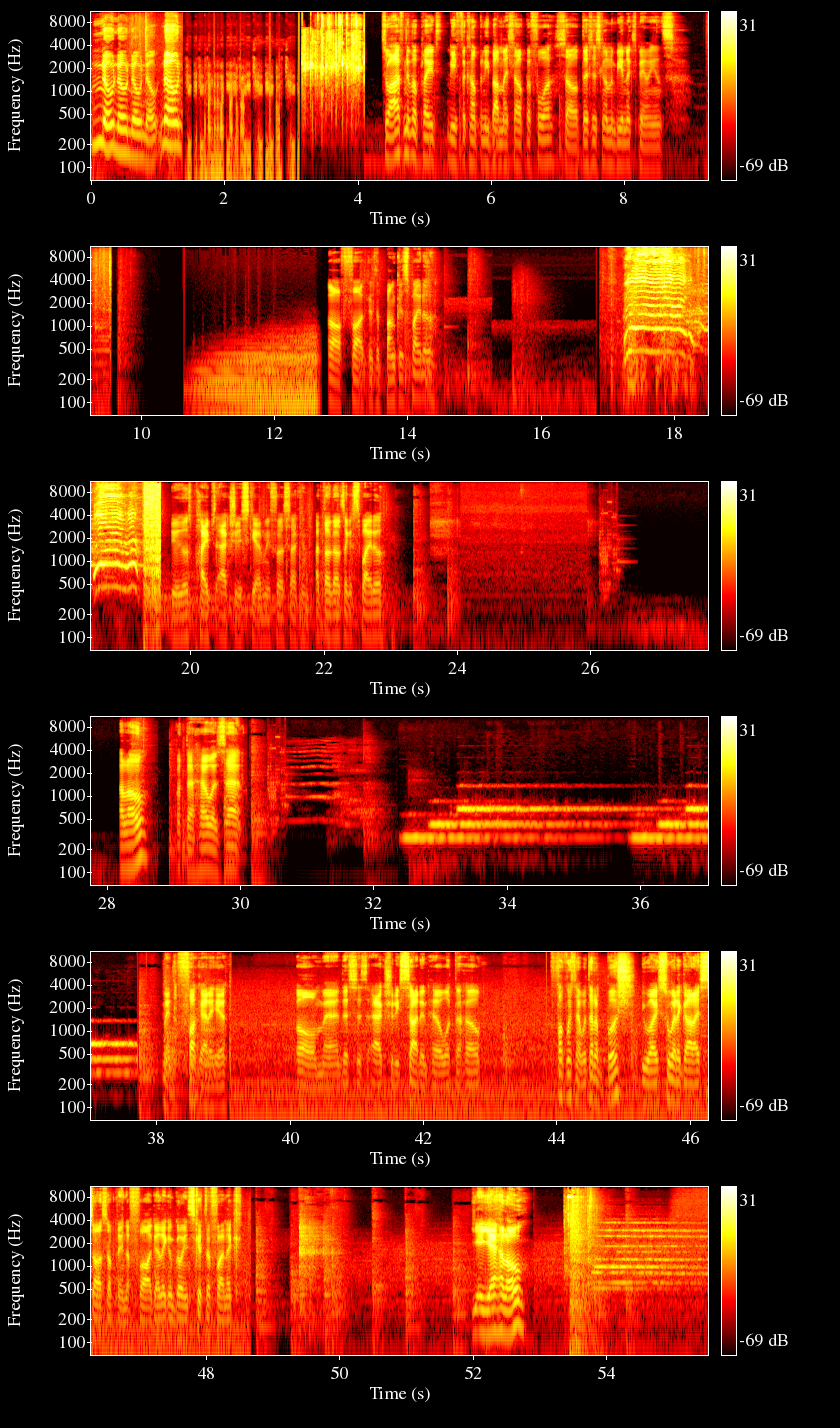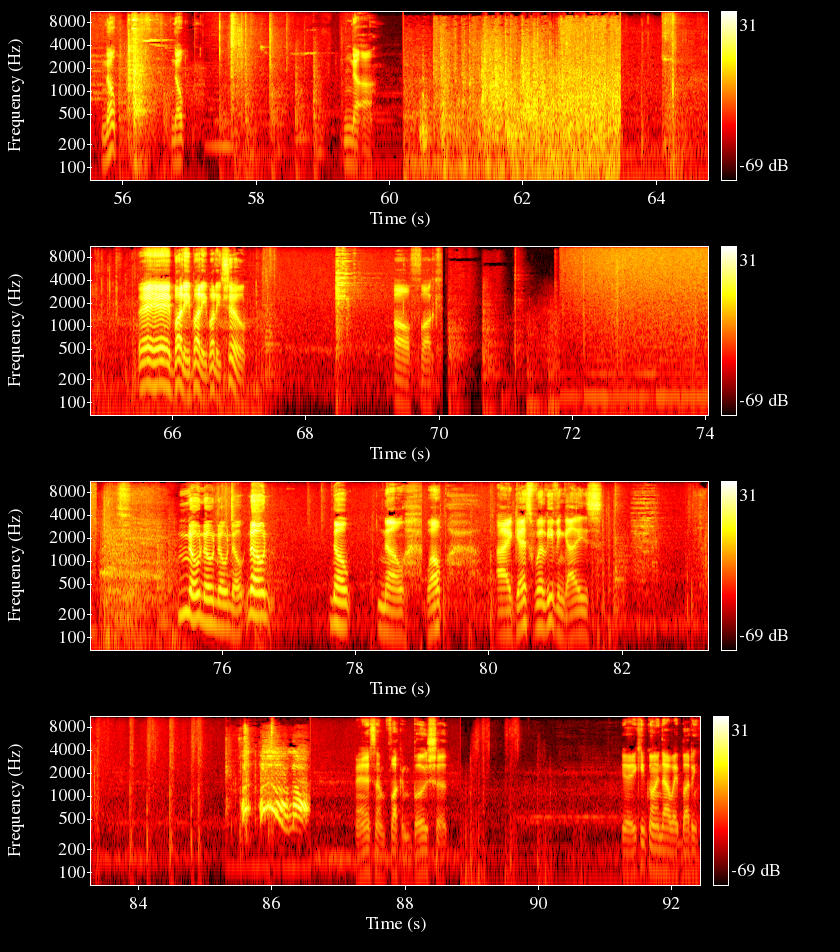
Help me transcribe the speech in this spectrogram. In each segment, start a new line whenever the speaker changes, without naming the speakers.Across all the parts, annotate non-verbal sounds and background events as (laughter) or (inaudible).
No, no, no, no, no. So I've never played Lethal Company by myself before, so this is gonna be an experience. Oh fuck, there's a bunker spider. Dude, those pipes actually scared me for a second. I thought that was like a spider. Hello? What the hell is that? Get the fuck out of here. Oh man, this is actually Silent Hill, what the hell? Fuck was that? Was that a bush? Dude, I swear to god I saw something in the fog. I think I'm going schizophrenic. Yeah, yeah, hello? Nope. Nope. Nuh-uh. Hey, hey, buddy, buddy, buddy, chill. Oh, fuck. No, no, no, no, no. No, no. Well, I guess we're leaving, guys. Man, it's some fucking bullshit. Yeah, you keep going that way, buddy.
